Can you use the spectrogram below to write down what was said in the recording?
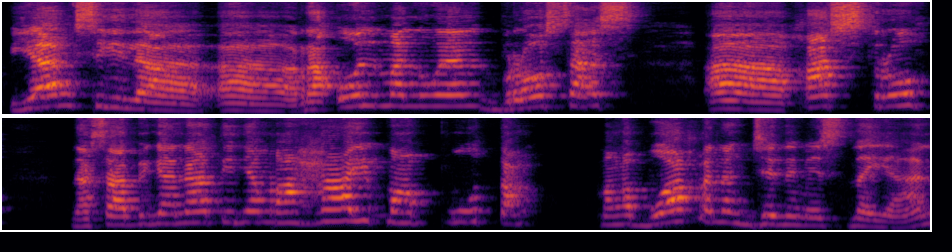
yang sila ah, Raul Manuel Brosas ah, Castro, nasabi nga natin yung mga hayop, mga putang, mga buwaka ng Genemes na yan,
